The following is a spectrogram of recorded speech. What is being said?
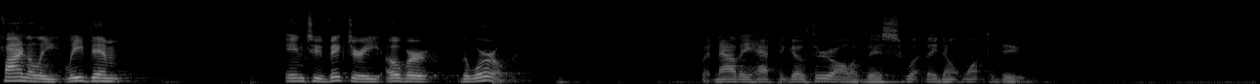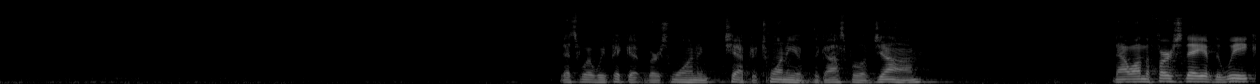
finally lead them into victory over the world. But now they have to go through all of this, what they don't want to do. That's where we pick up verse 1 in chapter 20 of the Gospel of John. Now, on the first day of the week,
